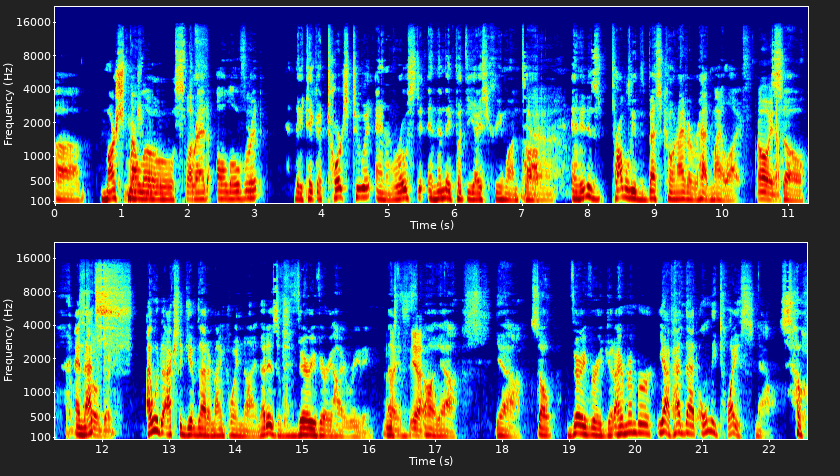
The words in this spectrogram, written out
uh, marshmallow, Marshmallow fluff. spread all over it. They take a torch to it and roast it, and then they put the ice cream on top. Yeah. And it is probably the best cone I've ever had in my life. Oh yeah. So, That and so that's I would actually give that a nine point nine. That is a very very high rating. That's, Nice, yeah. Oh yeah, yeah. So very very good. I remember. Yeah, I've had that only twice now. So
